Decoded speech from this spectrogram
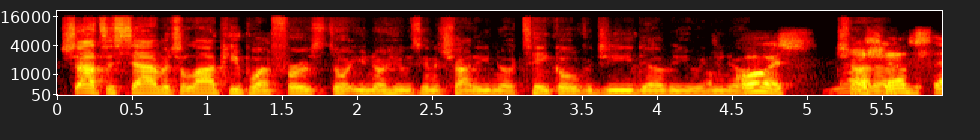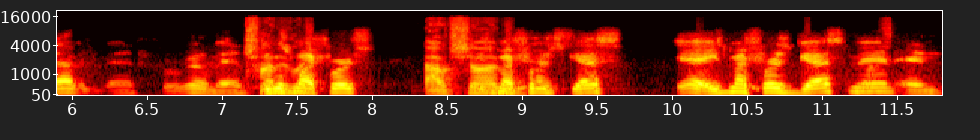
shout out to Savage. A lot of people at first thought, you know, he was going to try to, you know, take over GEW and, you know, Of course, no, shout out to Savage, man, for real, man. He was to, my like, first. He's outshine my you. first guest. Yeah, he's my first guest, man, and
